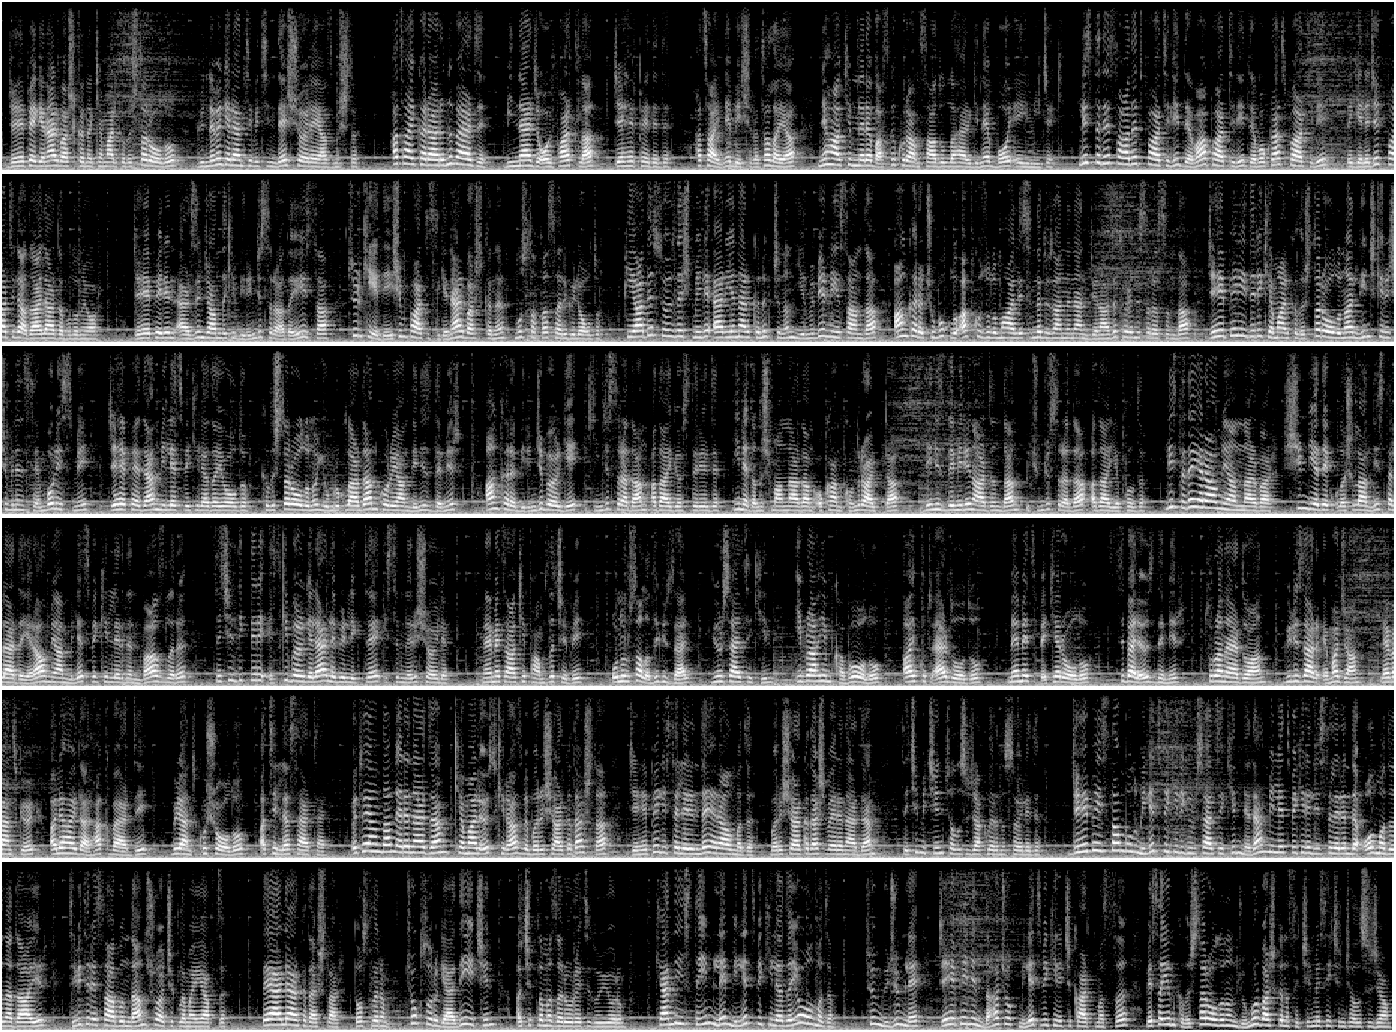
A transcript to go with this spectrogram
CHP Genel Başkanı Kemal Kılıçdaroğlu gündeme gelen tweetinde şöyle yazmıştı. Hatay kararını verdi. Binlerce oy farkla CHP dedi. Hatay ne Beşir Atalay'a ne hakimlere baskı kuran Sadullah Ergin'e boy eğmeyecek. Listede Saadet Partili, Deva Partili, Demokrat Partili ve Gelecek Partili adaylar da bulunuyor. CHP'nin Erzincan'daki birinci sıra adayı ise Türkiye Değişim Partisi Genel Başkanı Mustafa Sarıgül oldu. Piyade Sözleşmeli Eryener Kınıkçı'nın 21 Nisan'da Ankara Çubuklu Akkuzulu Mahallesi'nde düzenlenen cenaze töreni sırasında CHP lideri Kemal Kılıçdaroğlu'na linç girişiminin sembol ismi CHP'den milletvekili adayı oldu. Kılıçdaroğlu'nu yumruklardan koruyan Deniz Demir, Ankara 1. Bölge 2. sıradan aday gösterildi. Yine danışmanlardan Okan Konuralp da Deniz Demir'in ardından 3. sırada aday yapıldı. Listede yer almayanlar var. Şimdiye dek ulaşılan listelerde yer almayan milletvekillerinin bazıları seçildikleri eski bölgelerle birlikte isimleri şöyle. Mehmet Akif Hamza Çebi, Onursal Adı Güzel, Gürsel Tekin, İbrahim Kabaoğlu, Aykut Erdoğdu, Mehmet Bekeroğlu, Sibel Özdemir, Turan Erdoğan, Gülizar Emacan, Levent Gök, Ali Haydar Hakverdi, Bülent Kuşoğlu, Atilla Sertel. Öte yandan Eren Erdem, Kemal Özkiraz ve Barış Arkadaş da CHP listelerinde yer almadı. Barış Arkadaş ve Eren Erdem seçim için çalışacaklarını söyledi. CHP İstanbul Milletvekili Gürsel Tekin neden milletvekili listelerinde olmadığına dair Twitter hesabından şu açıklamayı yaptı. Değerli arkadaşlar, dostlarım, çok soru geldiği için açıklama zarureti duyuyorum. Kendi isteğimle milletvekili adayı olmadım. Tüm gücümle CHP'nin daha çok milletvekili çıkartması ve Sayın Kılıçdaroğlu'nun Cumhurbaşkanı seçilmesi için çalışacağım.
